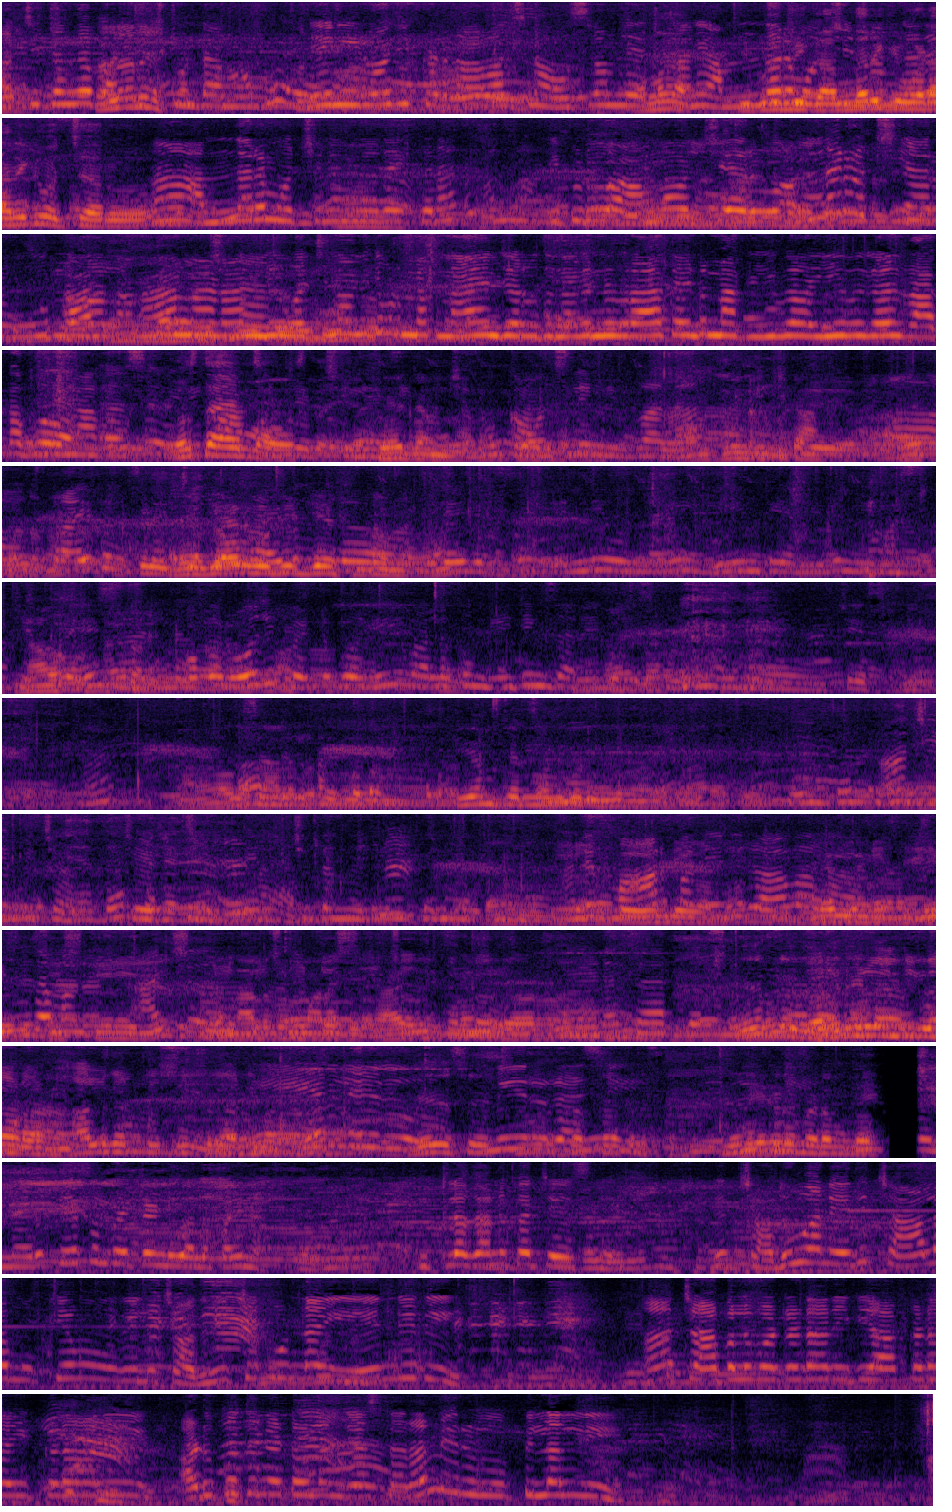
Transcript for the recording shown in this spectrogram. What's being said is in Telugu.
ఖచ్చితంగా పట్టించుకుంటాము. నేను ఈ రోజు ఇక్కడ రావాల్సిన అవసరం లేదు కానీ అందరం అందరికి. ఇవ్వడానికి వచ్చారు. ఆ, అందరం వచ్చినాం కదా ఇక్కడ. ఇప్పుడు అమ్మ వచ్చారు. అందరూ వచ్చినారు. ఊర్లో మేడం నువ్వు వచ్చినందుకు ఇప్పుడు మాకు న్యాయం జరుగుతుంది. నువ్వు రాకంటే మాకు ఇవి ఇవి కానీ రాకపోవు మాకు. కౌన్సిలింగ్ ఇవ్వాలా? ఎన్ని ఉన్నాయి ఏంటి అనేది మీరు చెప్తే ఒక రోజు పెట్టుకొని వాళ్ళకు మీటింగ్స్ అరేంజ్ చేసుకొని మీరు రండి. ఉన్నారు, కేసులు పెట్టండి వాళ్ళ పైన. ఇట్లా కనుక చేస్తే. ఇది చదువు అనేది చాలా ముఖ్యము వీళ్ళు చదివించకుండా ఏంది ఇది? ఆ, చేపలు పట్టడానికి అక్కడ ఇక్కడ అని అడుగు తినేటోళ్ళని చేస్తారా మీరు పిల్లల్ని?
